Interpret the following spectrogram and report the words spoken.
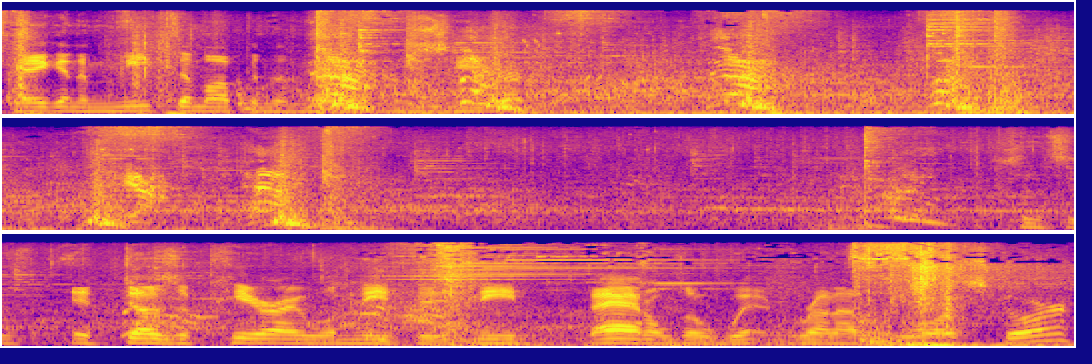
Okay, gonna meet them up in the mountains here. Since it does appear I will need to need battle to run up the war score.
